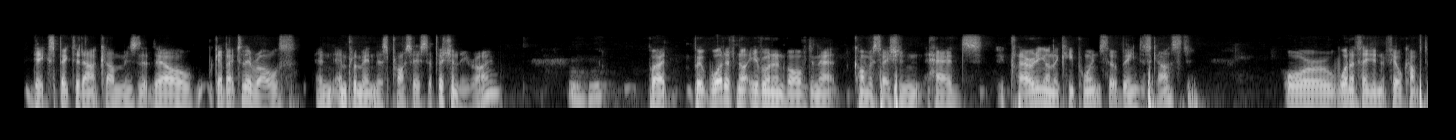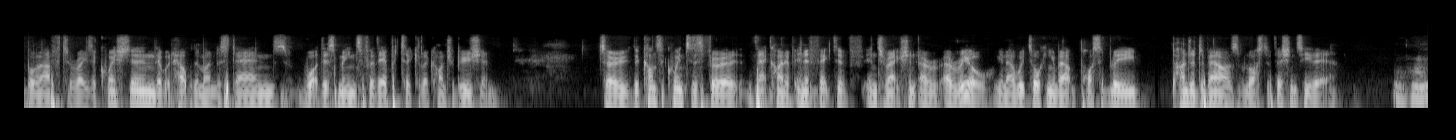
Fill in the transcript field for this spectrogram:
the expected outcome is that they'll go back to their roles and implement this process efficiently, right? Mm-hmm. But but what if not everyone involved in that conversation had clarity on the key points that were being discussed? Or what if they didn't feel comfortable enough to raise a question that would help them understand what this means for their particular contribution? So the consequences for that kind of ineffective interaction are, are real. You know, we're talking about possibly hundreds of hours of lost efficiency there. Mm-hmm.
